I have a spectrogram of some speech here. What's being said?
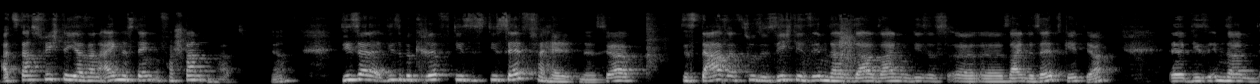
Als das Fichte ja sein eigenes Denken verstanden hat. Ja? Dieser, dieser Begriff, dieses, dieses Selbstverhältnis, ja, des Daseins zu sich, das in seinem Dasein um dieses äh, äh, Sein des Selbst geht, ja, äh, diese in sein,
